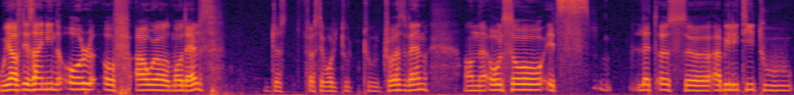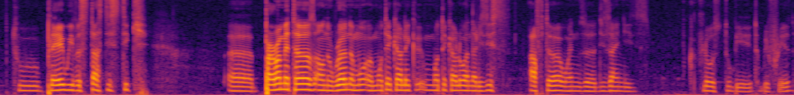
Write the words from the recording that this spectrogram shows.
We have designed all of our models, just first of all to, to trust them, and also it's let us uh, ability to to play with a statistic uh, parameters and run a, mo a Monte, Carlo, Monte Carlo analysis after when the design is close to be to be freed.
